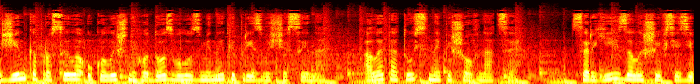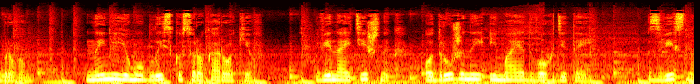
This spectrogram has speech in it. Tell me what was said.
Жінка просила у колишнього дозволу змінити прізвище сина, але татусь не пішов на це. Сергій залишився зібровим. Нині йому близько 40 років. Він айтішник, одружений і має двох дітей. Звісно,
